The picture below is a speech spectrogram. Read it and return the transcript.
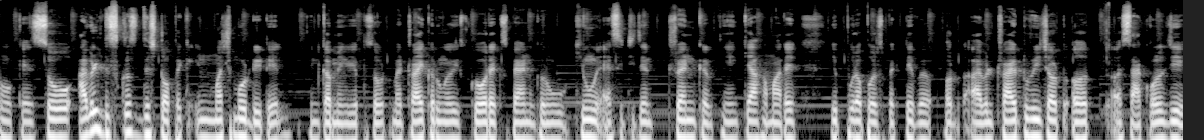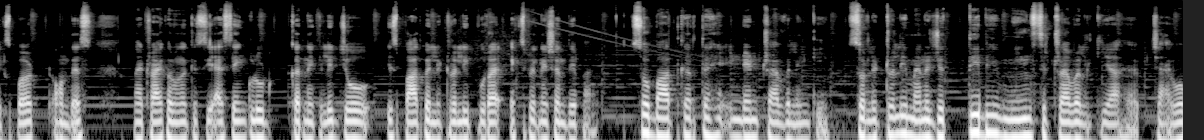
Okay so I will discuss this topic in much more detail in coming episode मैं ट्राई करूँगा इसको और एक्सपैंड करूँ क्यों ऐसी चीज़ें ट्रेंड करती हैं क्या हमारे ये पूरा पर्सपेक्टिव है? और I will try to reach out a psychology expert on this मैं ट्राई करूँगा किसी ऐसे इंक्लूड करने के लिए जो इस बात पे लिटरली पूरा एक्सप्लेनेशन दे पाए। सो so, बात करते हैं इंडियन ट्रैवलिंग की। सो so, लिटरली मैंने जितनी भी मीन्स से ट्रैवल किया है चाहे वो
